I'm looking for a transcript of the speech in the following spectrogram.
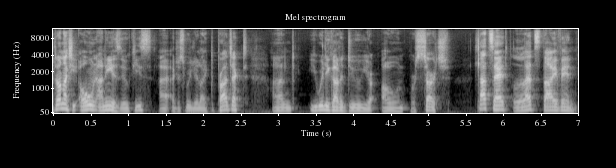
I don't actually own any Azukis. I just really like the project and you really got to do your own research. That said, let's dive in.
